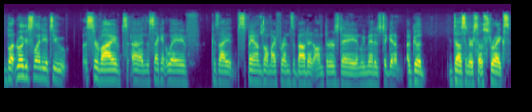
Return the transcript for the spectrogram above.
but Rogachlandia 2 survived uh, in the second wave because I spammed all my friends about it on Thursday, and we managed to get a, a good dozen or so strikes.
